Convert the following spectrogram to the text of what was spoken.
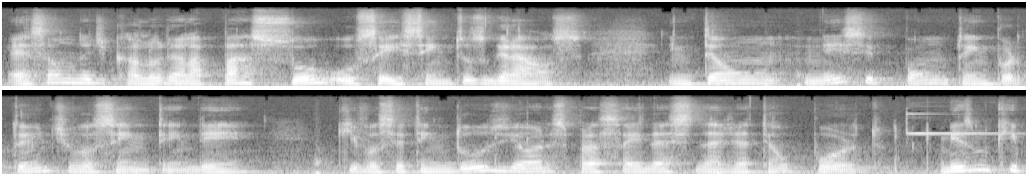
Essa onda de calor ela passou os 600 graus. Então, nesse ponto é importante você entender que você tem 12 horas para sair da cidade até o porto. Mesmo que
